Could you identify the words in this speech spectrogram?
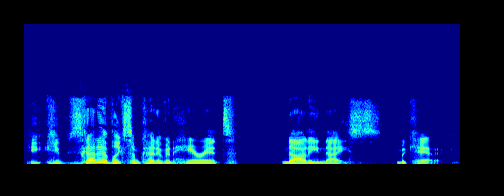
He he's got to have like some kind of inherent naughty nice mechanic.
